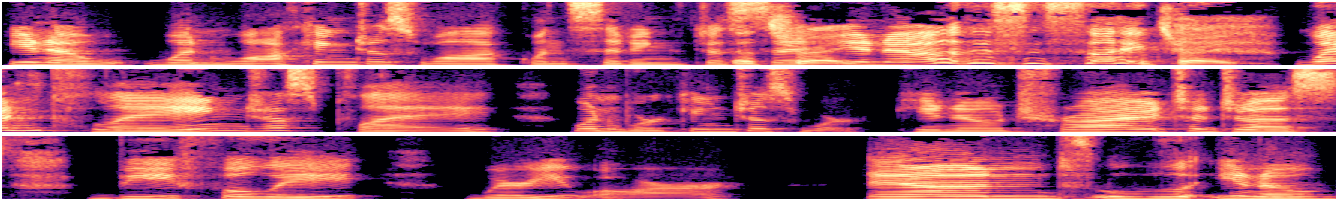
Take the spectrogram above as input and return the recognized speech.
you know, when walking just walk, when sitting just That's sit, right. you know. This is like right. when playing, just play. When working, just work. You know, try to just be fully where you are. And, you know,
